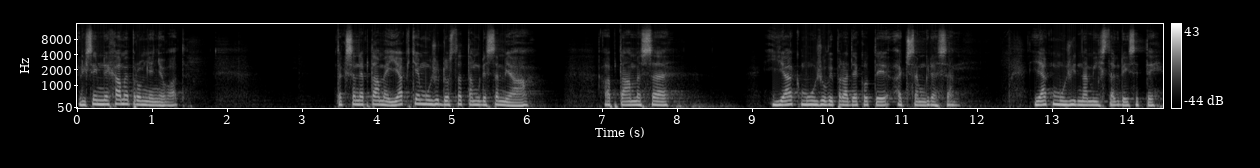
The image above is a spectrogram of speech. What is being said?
Když se jim necháme proměňovat, tak se neptáme, jak tě můžu dostat tam, kde jsem já, ale ptáme se, jak můžu vypadat jako ty, ať jsem, kde jsem. Jak můžu jít na místa, kde jsi ty.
